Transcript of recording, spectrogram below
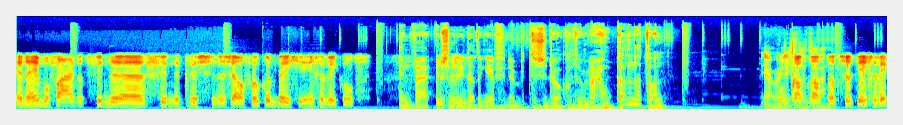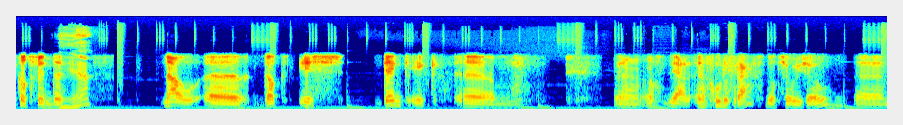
En de hemelvaart, dat vinden, vinden christenen zelf ook een beetje ingewikkeld. En waar, sorry dat ik even er tussendoor kom, maar hoe kan dat dan? Ja, Hoe kan dat dat ze het ingewikkeld vinden? Ja? Nou, eh, dat is denk ik ehm, eh, ja, een goede vraag, dat sowieso. Ehm,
